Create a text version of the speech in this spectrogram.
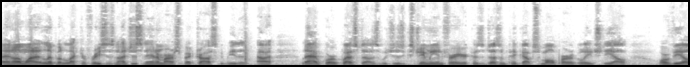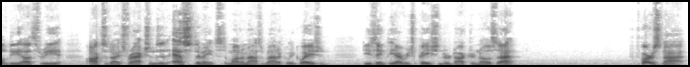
And I wanted lipid electrophoresis, not just an NMR spectroscopy that uh, LabCorp Quest does, which is extremely inferior because it doesn't pick up small particle HDL or VLDL3 oxidized fractions. It estimates them on a mathematical equation. Do you think the average patient or doctor knows that? Of course not.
